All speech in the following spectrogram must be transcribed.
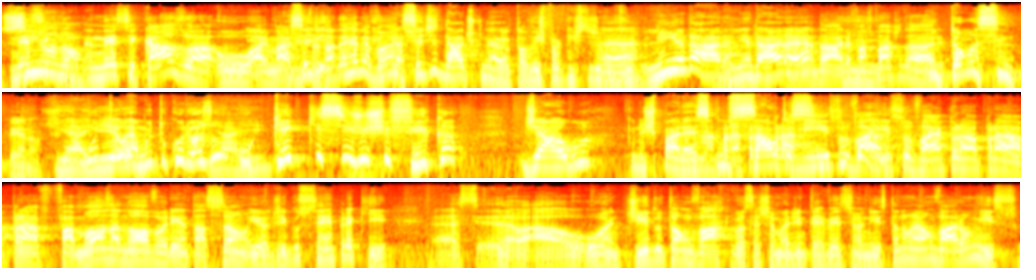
Sim nesse, ou não? nesse caso, a, o- a imagem frisada é Para relevante. ser didático, né? Talvez para quem esteja É. confuso. Linha da área. Linha da área A é. linha da área faz parte da área. Então, assim, Pênalti. E é, aí muito, eu- é muito curioso e aí- o que, que se justifica de algo que nos parece que um Pra- pra- salto pra assim. mim, isso tão vai, isso vai para a famosa nova orientação, e eu digo sempre aqui: é, se- a- o, o antídoto a um VAR que você chama de intervencionista não é um VAR omisso.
